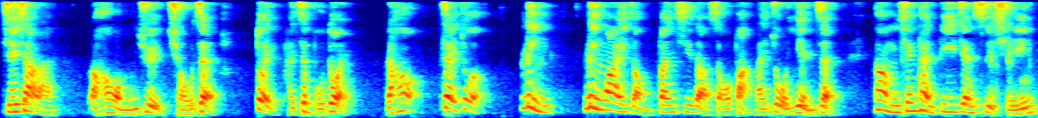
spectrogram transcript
接下来，然后我们去求证对还是不对，然后再做另另外一种分析的手法来做验证。那我们先看第一件事情，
